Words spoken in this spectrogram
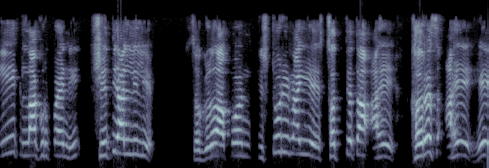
एक लाख रुपयांनी शेती आणलेली आहे. सगळं आपण स्टोरी नाहीये सत्यता आहे खरंच आहे हे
